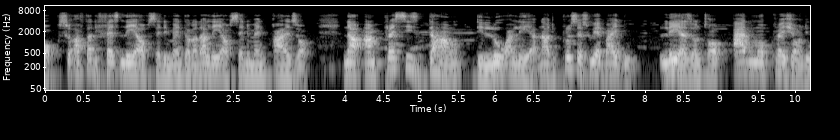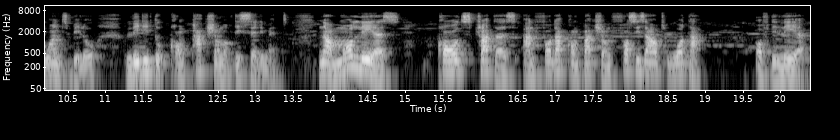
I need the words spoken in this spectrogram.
up. So after the first layer of sediment, another layer of sediment piles up. Now and presses down the lower layer. Now the process whereby the layers on top add more pressure on the ones below, leading to compaction of this sediment. Now more layers called strata and further compaction forces out water of the layer.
